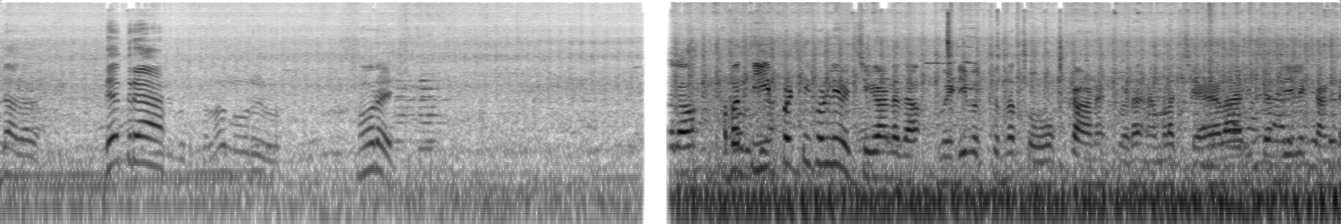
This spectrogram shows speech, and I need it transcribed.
ഇതാ, ഇതാ, ഇതാ. ഇത് എത്രയാ? നൂറ്. അപ്പൊ തീപ്പെട്ടിക്കൊള്ളി വെച്ച് കാണുക വെടിവെക്കുന്ന തോക്കാണ് ഇവിടെ നമ്മളെ ചേളാരിച്ചന്തയിൽ കണ്ട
